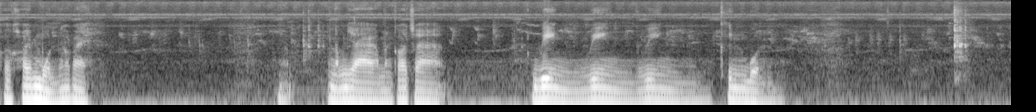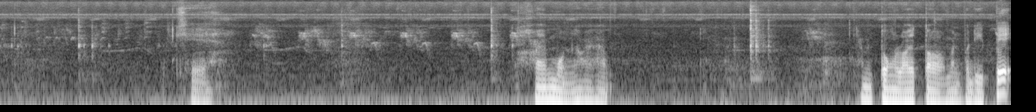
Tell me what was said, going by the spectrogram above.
ค่อยๆหมุนเข้าไป น้ำยามันก็จะวิ่งวิ่งวิ่งขึ้นบน เค ค่อยหมุนเข้าไปครับ ให้มันตรงรอยต่อมันพอดีเป๊ะ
